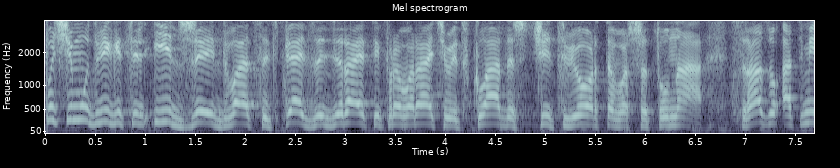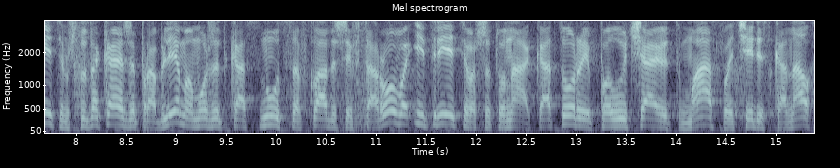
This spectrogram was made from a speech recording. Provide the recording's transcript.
Почему двигатель EJ25 задирает и проворачивает вкладыш четвертого шатуна? Сразу отметим, что такая же проблема может коснуться вкладышей второго и третьего шатуна, которые получают масло через канал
